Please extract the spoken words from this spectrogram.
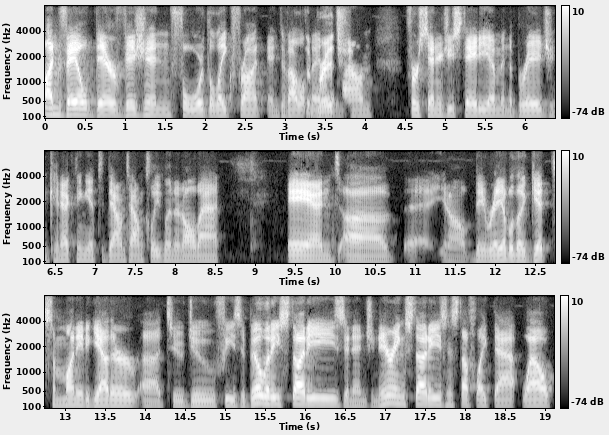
unveiled their vision for the lakefront and development around First Energy Stadium and the bridge and connecting it to downtown Cleveland and all that. And uh, you know they were able to get some money together uh, to do feasibility studies and engineering studies and stuff like that. Well,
